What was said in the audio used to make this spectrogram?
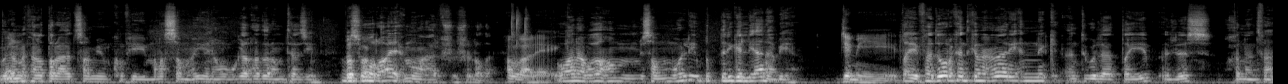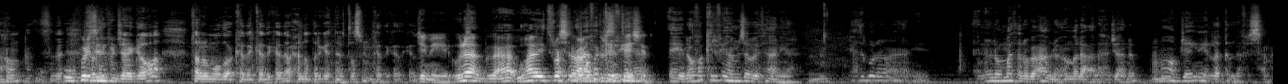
ولا مثلا طلع تصاميم يكون في منصة معينة وقال هذول ممتازين. بس هو رايح مو عارف شو الوضع. الله عليك. وأنا أبغاهم يصمموا لي بالطريقة اللي أنا ابيها جميل. طيب فدورك أنت كمعماري أنك أنت تقول له طيب أجلس خلينا نتفاهم. و present فنجان قهوه ترى الموضوع كذا كذا كذا وحنا طريقتنا في التصميم كذا كذا كذا. جميل. وهذه تروح على ال presentation اي لو فكر فيها من زاوية ثانية. يعني تقول أنا يعني يعني لو مثلا بعامل عملاء على هالجانب ما هم جايين إلا قلة في السنة.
